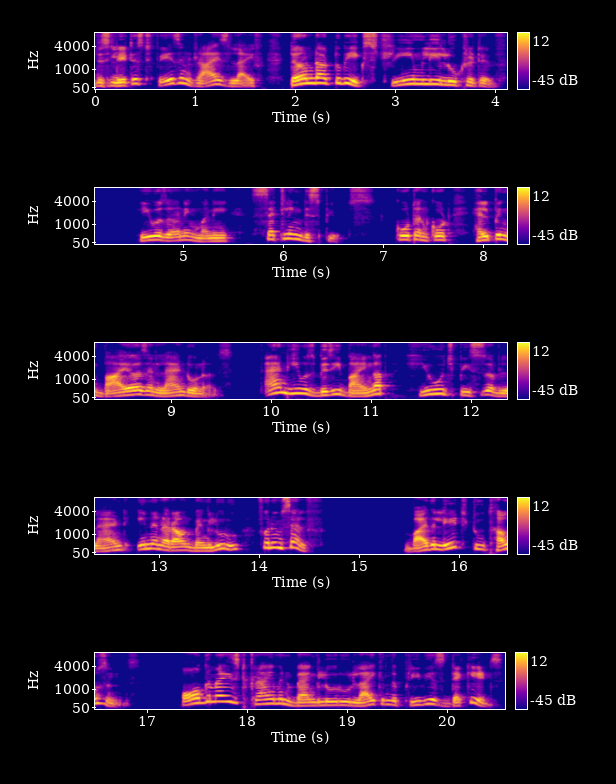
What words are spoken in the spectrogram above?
This latest phase in Rai's life turned out to be extremely lucrative he was earning money settling disputes, quote unquote, helping buyers and landowners. And he was busy buying up huge pieces of land in and around Bengaluru for himself. By the late 2000s, organized crime in Bangalore, like in the previous decades,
